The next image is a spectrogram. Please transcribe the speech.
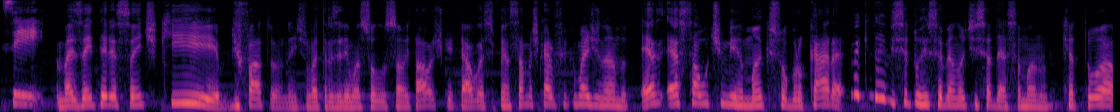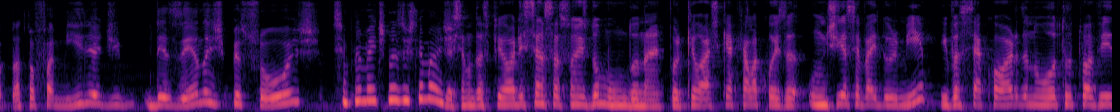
Sim. Mas é interessante que, de fato, a gente não vai trazer nenhuma solução e tal, acho que é algo a se pensar, mas, cara, eu fico imaginando, essa última irmã que sobrou, cara, como é que deve ser tu receber a notícia dessa, mano? Que a tua, a tua família de dezenas de pessoas simplesmente não existem mais. Deve ser uma das piores sensações do mundo, né? Porque eu acho que é aquela coisa, um dia você vai dormir e você acorda, no outro tua vida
